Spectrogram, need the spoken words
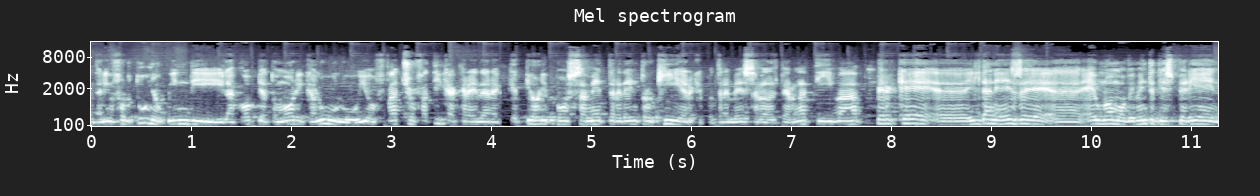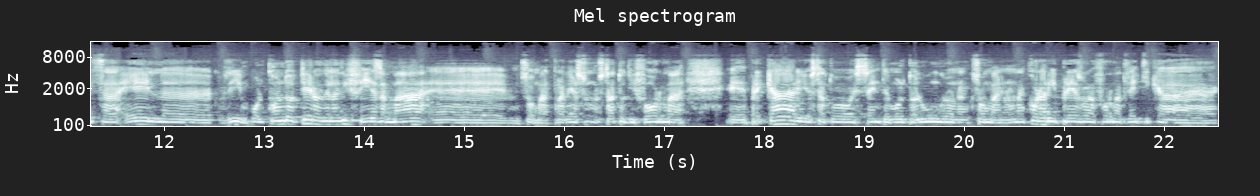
dall'infortunio, quindi la coppia Tomori-Calulu. Io faccio fatica a credere che Pioli possa mettere dentro Kier, che potrebbe essere l'alternativa, perché eh, il danese è un uomo ovviamente di esperienza, è il il, così, un po' il condottiero della difesa, ma eh, insomma, attraverso uno stato di forma eh, precario, è stato assente molto a lungo, non, insomma, non ha ancora ripreso la forma atletica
